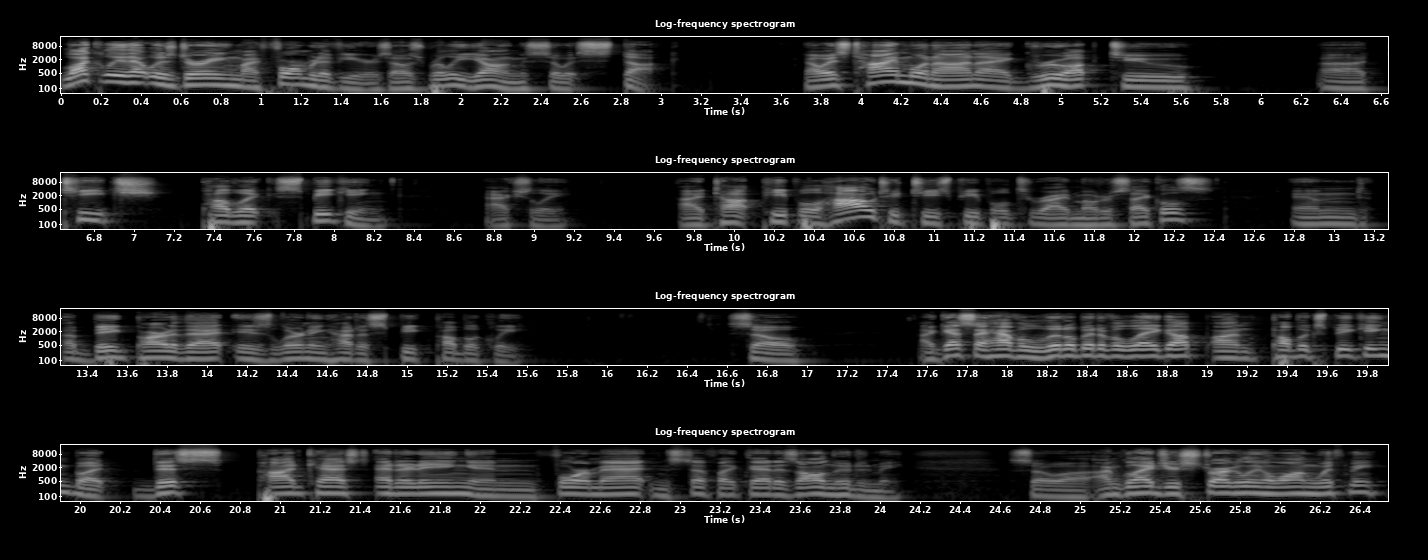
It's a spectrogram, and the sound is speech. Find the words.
Luckily, that was during my formative years. I was really young, so it stuck. Now, as time went on, I grew up to uh, teach public speaking, actually. I taught people how to teach people to ride motorcycles, and a big part of that is learning how to speak publicly. So, I guess I have a little bit of a leg up on public speaking, but this podcast editing and format and stuff like that is all new to me. So, uh, I'm glad you're struggling along with me,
